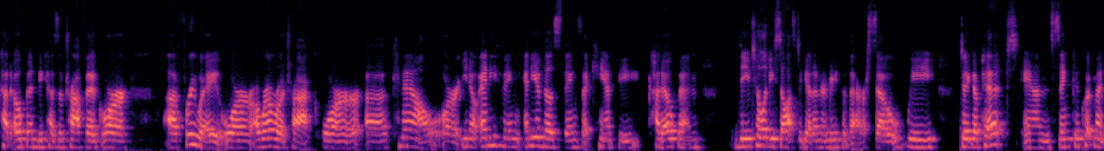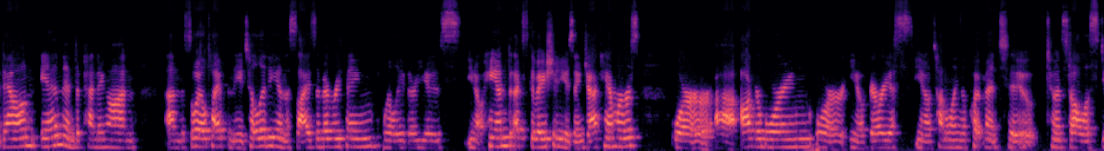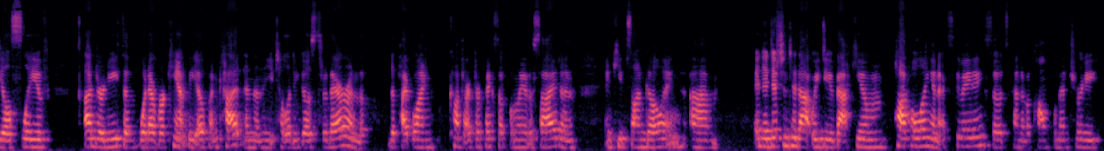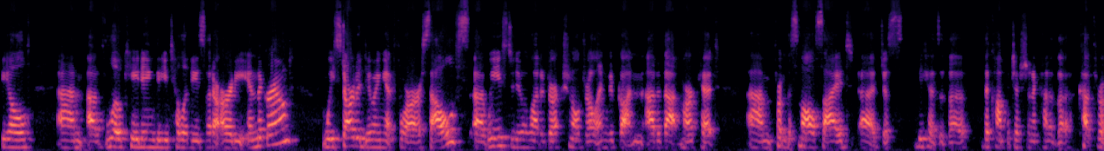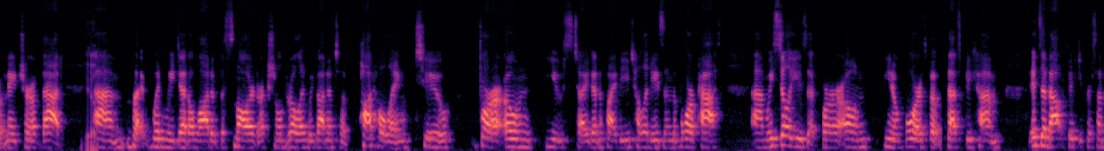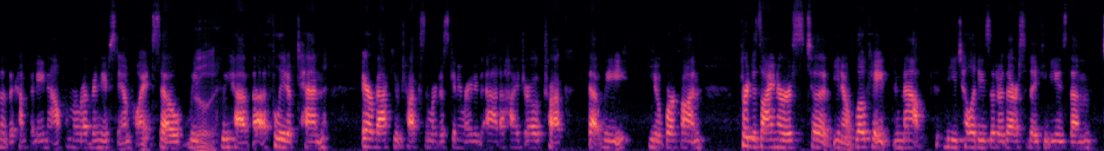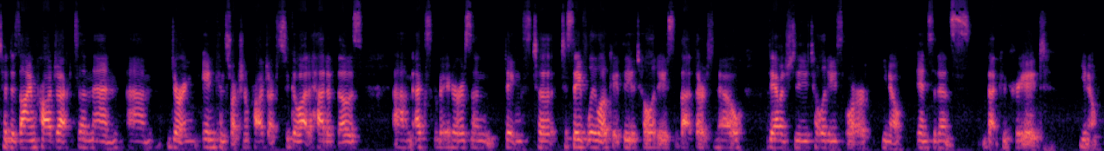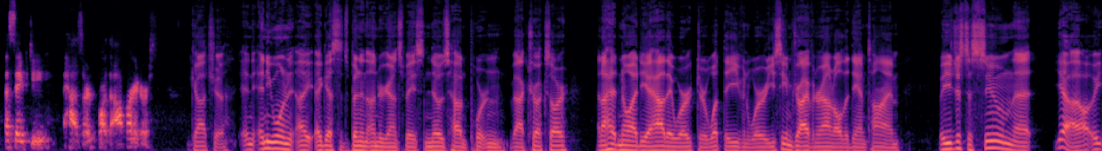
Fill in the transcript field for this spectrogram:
cut open because of traffic or a freeway or a railroad track or a canal or, you know, anything, any of those things that can't be cut open, the utility still has to get underneath of there. So we dig a pit and sink equipment down in, and depending on um, the soil type and the utility and the size of everything, we'll either use you know hand excavation using jackhammers or uh, auger boring or you know various you know tunneling equipment to to install a steel sleeve underneath of whatever can't be open cut and then the utility goes through there and the, the pipeline contractor picks up on the other side and and keeps on going. Um, in addition to that we do vacuum potholing and excavating so it's kind of a complementary field um, of locating the utilities that are already in the ground. We started doing it for ourselves. Uh, we used to do a lot of directional drilling. We've gotten out of that market um, from the small side uh, just because of the the competition and kind of the cutthroat nature of that. Um, but when we did a lot of the smaller directional drilling, we got into potholing to for our own use to identify the utilities in the bore path. Um, we still use it for our own, you know, bores, but that's become it's about 50% of the company now from a revenue standpoint. So we, really? we have a fleet of 10 air vacuum trucks and we're just getting ready to add a hydro truck that we, you know, work on for designers to, you know, locate and map the utilities that are there so they can use them to design projects and then um, during in construction projects to go out ahead of those um, excavators and things to, to safely locate the utilities so that there's no damage to the utilities or, you know, incidents that could create you know a safety hazard for the operators. Gotcha. And anyone, I, I, guess, that's been in the underground space knows how important vac trucks are. And I had no idea how they worked or what they even were. You see them driving around all the damn time, but you just assume that, yeah, uh,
